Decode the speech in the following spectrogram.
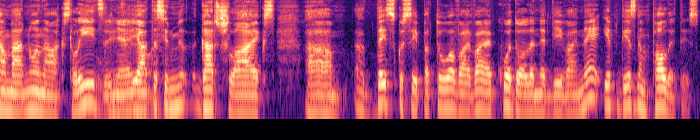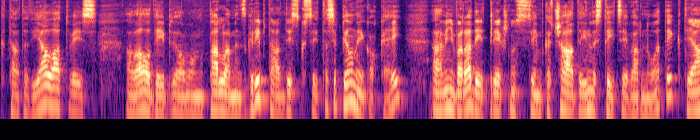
kamēr nonāks līdz viņai, jā, tas ir garš laiks. Uh, diskusija par to, vai vajag kodolenerģiju vai nē, ir diezgan politiska. Tātad, ja Latvijas uh, valdība un parlaments grib tādu diskusiju, tas ir pilnīgi ok. Viņi var radīt priekšnosacījumu, ka šāda investīcija var notikt, jā,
